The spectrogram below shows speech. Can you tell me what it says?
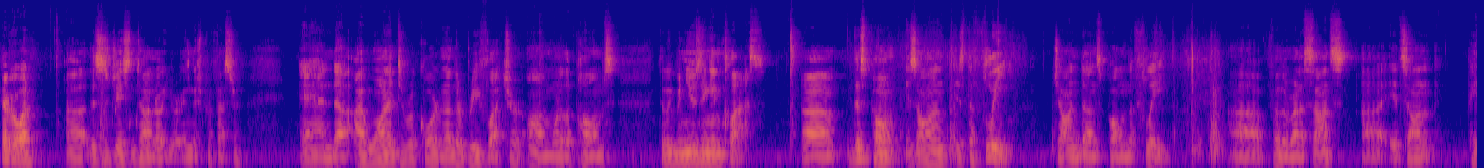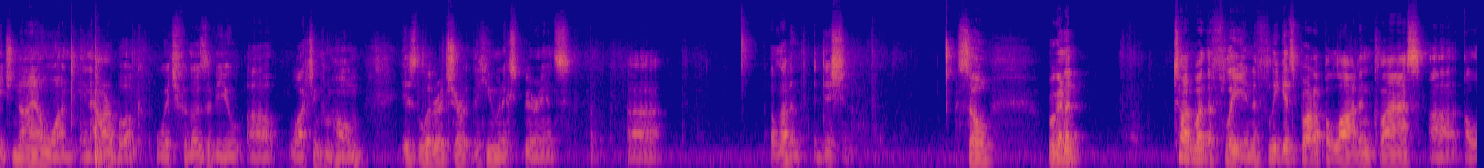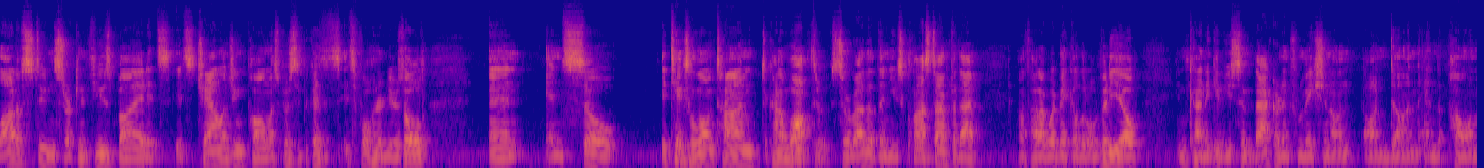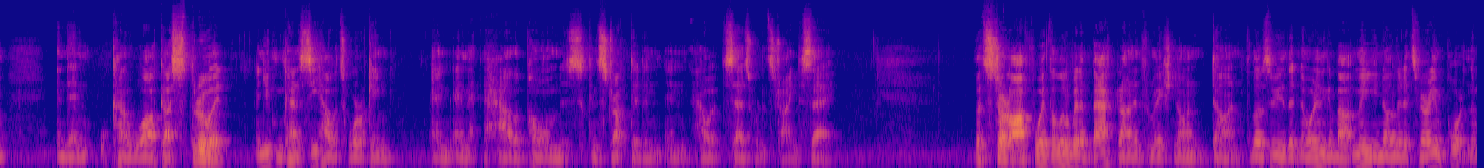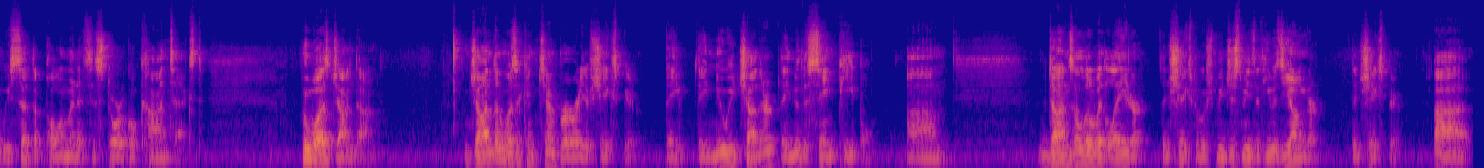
Everyone, uh, this is Jason Tondro, your English professor, and uh, I wanted to record another brief lecture on one of the poems that we've been using in class. Um, this poem is on is The Flea, John Donne's poem The Flea uh, from the Renaissance. Uh, it's on page 901 in our book, which for those of you uh, watching from home is Literature, the Human Experience, 11th uh, edition. So we're going to talk about the flea, and the flea gets brought up a lot in class. Uh, a lot of students are confused by it. It's it's challenging poem, especially because it's it's 400 years old, and and so it takes a long time to kind of walk through. So rather than use class time for that, I thought I would make a little video and kind of give you some background information on on Donne and the poem, and then kind of walk us through it, and you can kind of see how it's working and and how the poem is constructed and, and how it says what it's trying to say. Let's start off with a little bit of background information on Donne. For those of you that know anything about me, you know that it's very important that we set the poem in its historical context. Who was John Donne? John Donne was a contemporary of Shakespeare. They, they knew each other, they knew the same people. Um, Donne's a little bit later than Shakespeare, which just means that he was younger than Shakespeare. Uh,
